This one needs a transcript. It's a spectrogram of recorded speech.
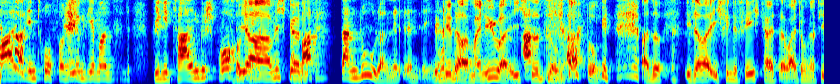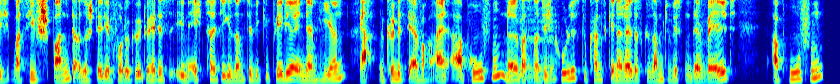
war im Intro von irgendjemand Digitalen gesprochen. Ja, ne? hab ich gehört. Was dann du dann letztendlich. Ne? Genau, mein Über-Ich Achtung, sozusagen. Achtung. Also, ich sag mal, ich finde Fähigkeitserweiterung natürlich massiv spannend. Also stell dir vor, du, du hättest in Echtzeit die gesamte Wikipedia in deinem Hirn Ja. und könntest die einfach ein, abrufen, ne, was natürlich cool ist. Du kannst generell das gesamte Wissen der Welt abrufen.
